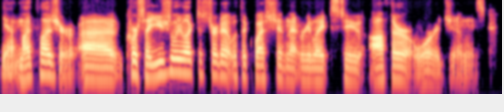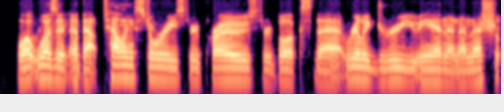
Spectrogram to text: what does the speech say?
yeah, my pleasure. Uh, of course, I usually like to start out with a question that relates to author origins. What was it about telling stories through prose, through books that really drew you in and initially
